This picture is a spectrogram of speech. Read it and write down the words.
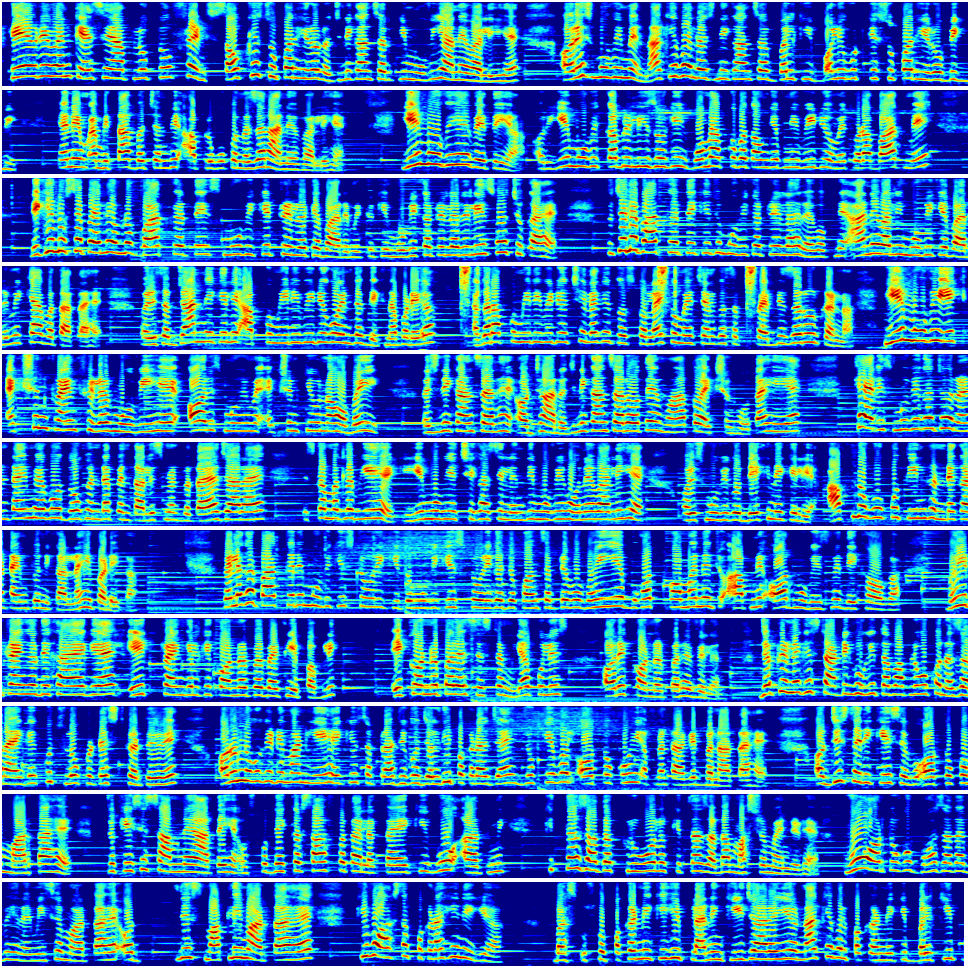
Hey everyone कैसे हैं आप लोग? तो फ्रेंड्स साउथ के सुपर हीरो रजनीकांत सर की मूवी आने वाली है। और इस मूवी में न केवल रजनीकांत सर बल्कि बॉलीवुड के सुपर हीरो बिग बी यानी अमिताभ बच्चन भी आप लोगों को नज़र आने वाले हैं। ये मूवी है वेतिया, और ये मूवी कब रिलीज़ होगी वो मैं आपको बताऊँगी अपनी वीडियो में थोड़ा बाद में। लेकिन उससे पहले हम लोग बात करते हैं इस मूवी के ट्रेलर के बारे में, क्योंकि मूवी का ट्रेलर रिलीज़ हो चुका है। तो चले बात करते हैं कि जो मूवी का ट्रेलर है, वो अपने आने वाली मूवी के बारे में क्या बताता है। और ये सब जानने के लिए आपको मेरी वीडियो को एंड तक देखना पड़ेगा। अगर आपको मेरी वीडियो अच्छी लगे तो उसको लाइक और मेरे चैनल को सब्सक्राइब भी ज़रूर करना। ये मूवी एक एक्शन क्राइम थ्रिलर मूवी है, और इस मूवी में एक्शन क्यों ना हो भाई? रजनीकांत सर हैं, और जहाँ रजनीकांत सर होते हैं, वहाँ तो एक्शन होता ही है। खैर, इस मूवी का जो रन टाइम है वो दो घंटा पैंतालीस मिनट बताया जा रहा है। इसका मतलब ये है कि ये मूवी अच्छी खासी लेंदी मूवी होने वाली है और इस मूवी को देखने के लिए आप लोगों को तीन घंटे का टाइम तो निकालना ही पड़ेगा। पहले अगर बात करें मूवी की स्टोरी की तो मूवी की स्टोरी का जो कॉन्सेप्ट है वो वही है, बहुत कॉमन है जो आपने और मूवीज़ में देखा होगा। वही ट्रायंगल दिखाया गया है, एक ट्रायंगल के कॉर्नर पर बैठी है पब्लिक एक कॉर्नर पर है सिस्टम या पुलिस और एक कॉर्नर पर है विलन जब ट्रेलर की स्टार्टिंग होगी, तब आप लोगों को नज़र आएँगे, कुछ लोग प्रोटेस्ट करते हुए, और उन लोगों की डिमांड ये है कि उस अपराधी को जल्दी पकड़ा जाए, जो केवल औरतों को ही अपना टारगेट बनाता है. और जिस तरीके से वो औरतों को मारता है, जो केसेस सामने आते हैं, उसको देखकर साफ़ पता लगता है कि वो आदमी कितना ज़्यादा क्रूअल और कितना ज़्यादा मास्टर है. वो औरतों को बहुत ज़्यादा बेरहमी से मारता है और इतनी स्मार्टली मारता है कि वो आज तक पकड़ा ही नहीं गया. बस उसको पकड़ने की ही प्लानिंग की जा रही है और ना केवल पकड़ने की, बल्कि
